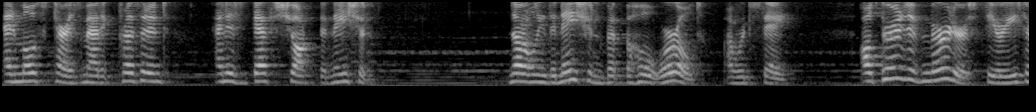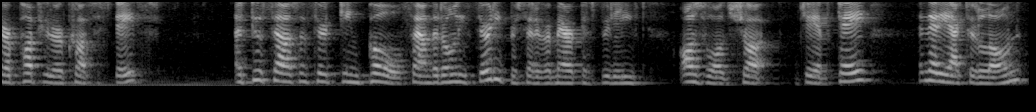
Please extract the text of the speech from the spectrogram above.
and most charismatic president, and his death shocked the nation not only the nation, but the whole world, I would say. Alternative murders theories are popular across the states. A 2013 poll found that only 30% of Americans believed Oswald shot JFK and that he acted alone.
